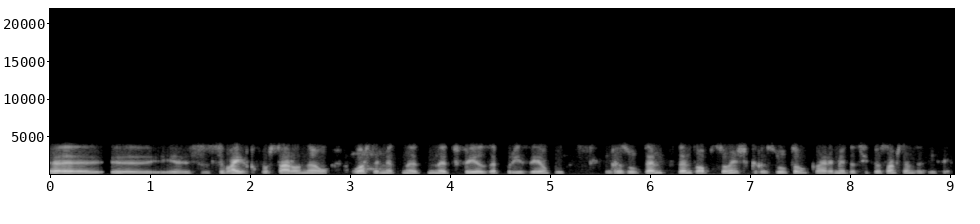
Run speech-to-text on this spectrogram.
uh, uh, se vai reforçar ou não o orçamento na, na defesa, por exemplo, resultando, portanto, opções que resultam claramente da situação que estamos a viver.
